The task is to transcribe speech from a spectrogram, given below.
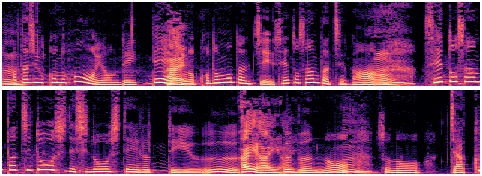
うん。私この本を読んでいて、はい。その子供たち、生徒さんたちうが、ん。生徒さんたち同士で指導しているっていう。部分の、うん。その弱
